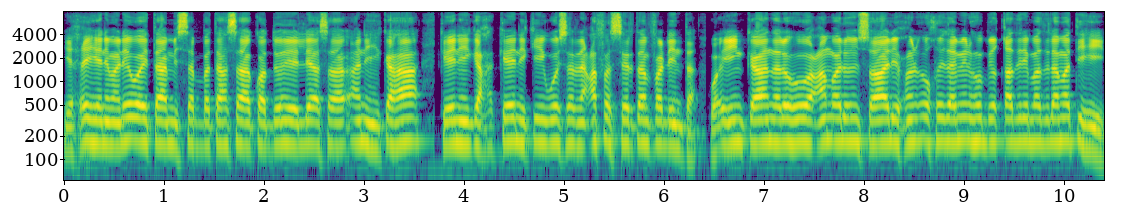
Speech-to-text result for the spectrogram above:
يحيه نمني ويتا مسبتها ساكو الدنيا اللي أسا أنه كها. كيني كيني كي وسرنا عفو السرتان فردينتا. وإن كان له عمل صالح أخذ منه بقدر مظلمته.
